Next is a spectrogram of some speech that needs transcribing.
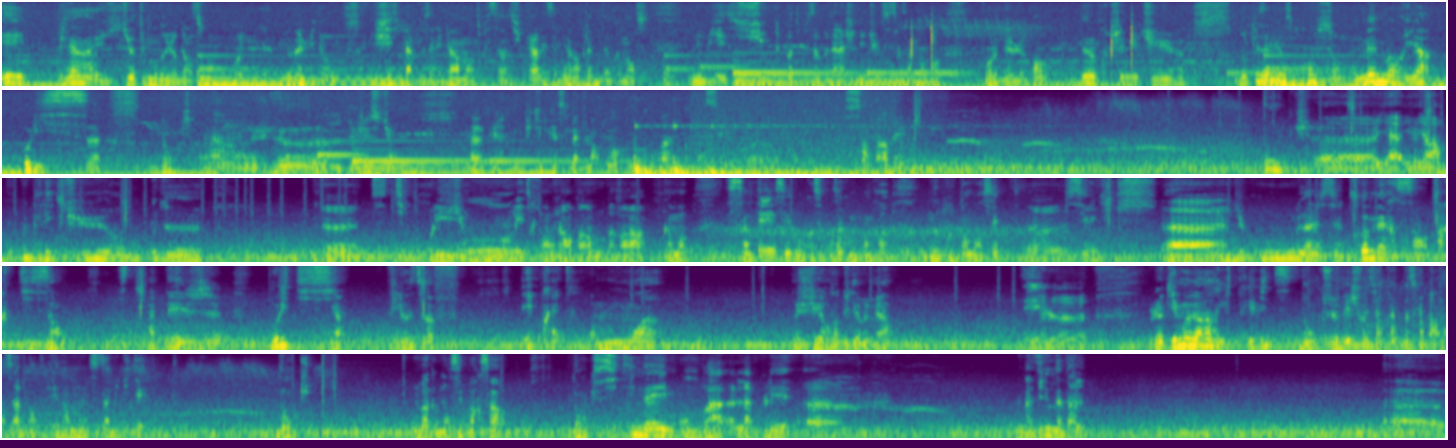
Et bien, yo tout le monde, aujourd'hui on se retrouve pour une nouvelle vidéo. J'espère que vous allez bien, mais en tout cas ça va super les amis. Avant que la vidéo commence, n'oubliez surtout pas de vous abonner à la chaîne YouTube, c'est très important pour le développement de notre chaîne YouTube. Donc les amis, on se retrouve sur Memoria Police. Donc un jeu de gestion euh, que j'attends depuis quelques semaines maintenant. Donc on va commencer euh, sans tarder. Donc, euh, il va y avoir beaucoup de lectures, beaucoup de, de type religion, les exemple, on va voir comment s'intéresser. Donc, c'est pour ça qu'on prendra notre temps dans cette euh, série. Euh, du coup, là, c'est commerçant, artisan, stratège, politicien, philosophe et prêtre. Moi, j'ai entendu des rumeurs. Et le, le game over arrive très vite, donc je vais choisir prêtre parce qu'apparemment ça apporte énormément de stabilité. Donc, on va commencer par ça. Donc, city name, on va l'appeler euh, ma ville natale. Euh,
